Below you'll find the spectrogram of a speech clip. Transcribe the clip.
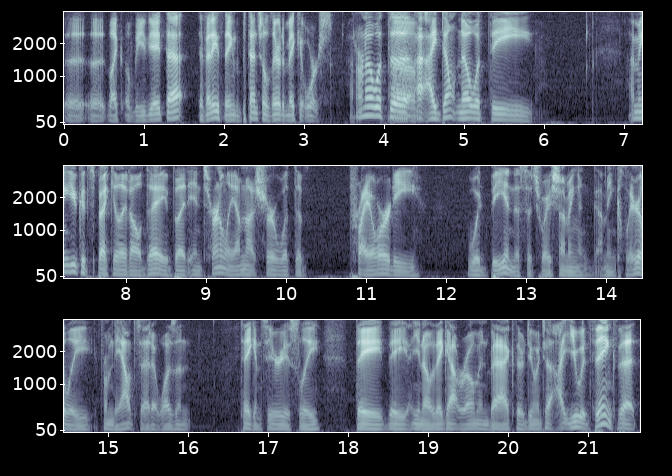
uh, uh, like alleviate that? If anything, the potential is there to make it worse. I don't know what the. Um, I, I don't know what the. I mean, you could speculate all day, but internally, I'm not sure what the priority would be in this situation. I mean, I mean, clearly from the outset, it wasn't taken seriously. They, they, you know, they got Roman back. They're doing. T- I, you would think that,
